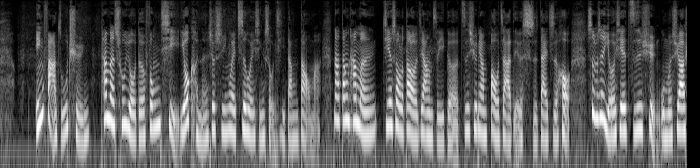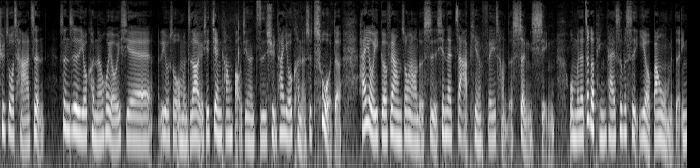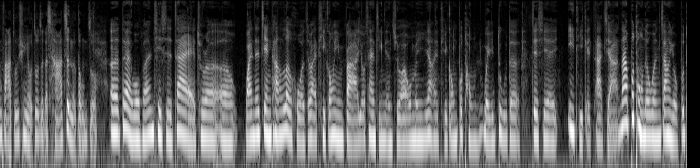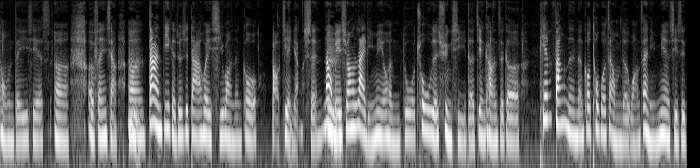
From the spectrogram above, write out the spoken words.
银发族群，他们出游的风气，有可能就是因为智慧型手机当道嘛。那当他们接受了到了这样子一个资讯量爆炸的一个时代之后，是不是有一些资讯我们需要去做查证？甚至有可能会有一些，例如说我们知道有一些健康保健的资讯，它有可能是错的。还有一个非常重要的是，现在诈骗非常的盛行，我们的这个平台是不是也有帮我们的英法族群有做这个查证的动作？呃，对，我们其实，在除了呃。玩的健康乐活之外，提供一把友善景点之外，我们一样也提供不同维度的这些议题给大家。那不同的文章有不同的一些呃呃分享。呃、嗯，当然第一个就是大家会希望能够保健养生。嗯、那我们也希望赖里面有很多错误的讯息的健康这个。偏方呢，能够透过在我们的网站里面，其实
